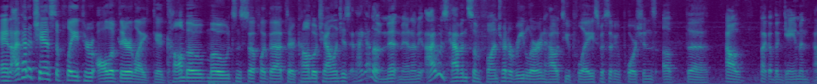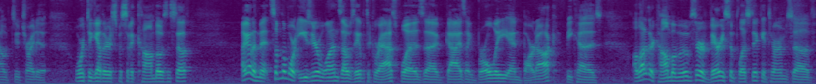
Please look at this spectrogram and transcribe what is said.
And I've had a chance to play through all of their like uh, combo modes and stuff like that, their combo challenges. And I gotta admit, man, I mean, I was having some fun trying to relearn how to play specific portions of the how like of the game and how to try to work together specific combos and stuff. I gotta admit, some of the more easier ones I was able to grasp was uh, guys like Broly and Bardock because a lot of their combo moves are very simplistic in terms of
